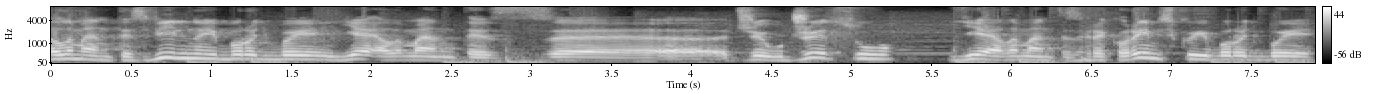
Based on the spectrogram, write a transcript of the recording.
елементи з вільної боротьби, є елементи з е, джиу-джитсу, є елементи з греко-римської боротьби.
